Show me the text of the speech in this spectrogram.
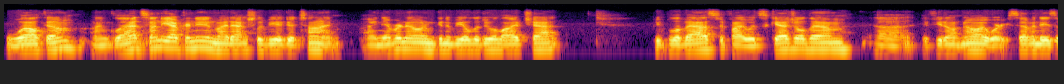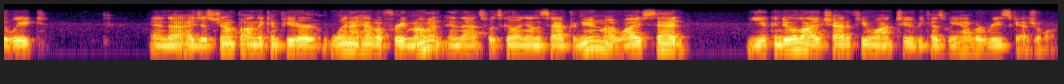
Welcome. I'm glad Sunday afternoon might actually be a good time. I never know when I'm going to be able to do a live chat. People have asked if I would schedule them. Uh, if you don't know, I work seven days a week. And uh, I just jump on the computer when I have a free moment, and that's what's going on this afternoon. My wife said, You can do a live chat if you want to because we have a reschedule.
